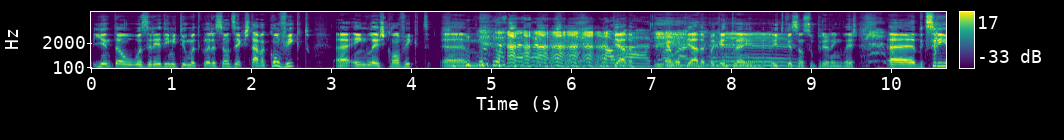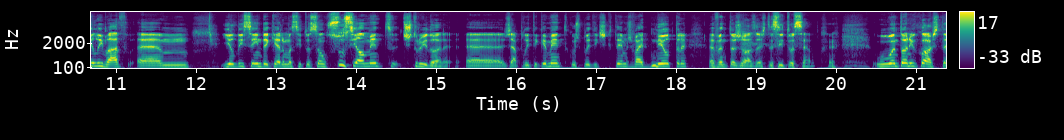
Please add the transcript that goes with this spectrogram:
e então o Azeredo emitiu uma declaração a dizer que estava convicto, uh, em inglês convict. Um, é uma, piada, é uma piada para quem tem educação superior em inglês, uh, de que seria ilibado. Um, e ele disse ainda que era uma situação socialmente destruidora. Uh, já politicamente, com os políticos que temos, vai de neutra a vantajosa esta situação. O António Costa.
